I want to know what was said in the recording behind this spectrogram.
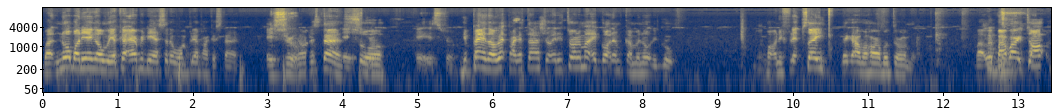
But nobody ain't gonna wake up every day and say they want to play Pakistan. it's true. You understand? It's so true. It is true. depends on what Pakistan show. In the tournament, it got them coming out the group. Mm. But on the flip side, they can have a horrible tournament. But with Babar top,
